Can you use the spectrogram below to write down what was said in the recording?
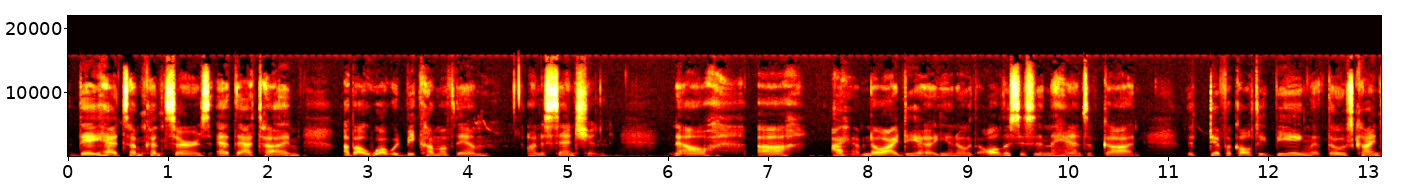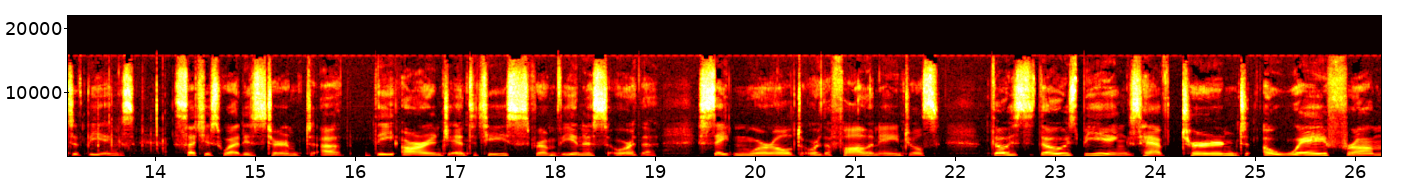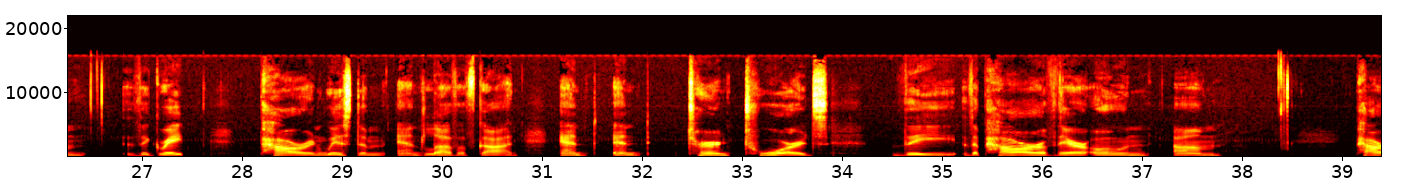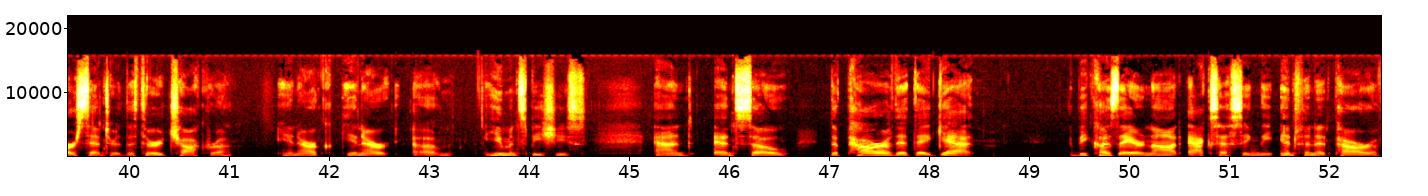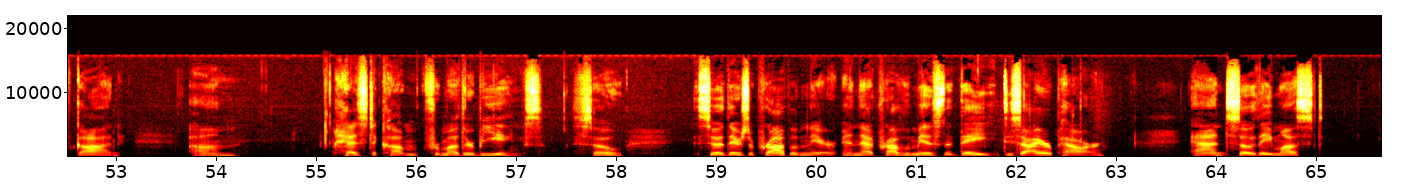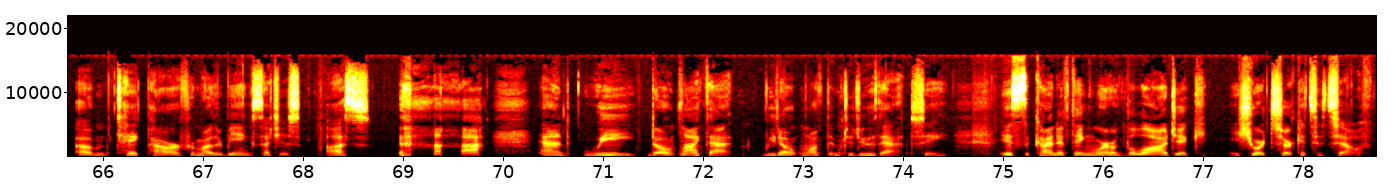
they had some concerns at that time about what would become of them on ascension. Now, uh, I have no idea, you know, all this is in the hands of God. The difficulty being that those kinds of beings, such as what is termed uh, the orange entities from Venus or the Satan world or the fallen angels, those, those beings have turned away from the great power and wisdom and love of God and, and turned towards the the power of their own um, power center, the third chakra in our in our um, human species, and and so the power that they get because they are not accessing the infinite power of God um, has to come from other beings. So so there's a problem there, and that problem is that they desire power and so they must um, take power from other beings, such as us. and we don't like that. We don't want them to do that, see? It's the kind of thing where the logic short circuits itself.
